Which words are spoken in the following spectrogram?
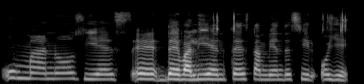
humanos y es eh, de valientes también decir, oye,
